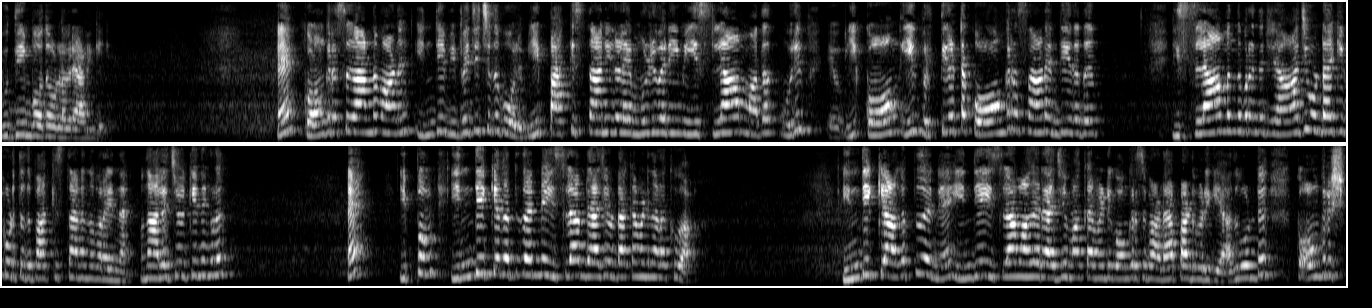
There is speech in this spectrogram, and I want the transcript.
ബുദ്ധിയും ബോധം ഉള്ളവരാണെങ്കിൽ. ഏ? കോൺഗ്രസ് കാരണമാണ് ഇന്ത്യ വിഭജിച്ചത് പോലും ഈ പാകിസ്ഥാനികളെ മുഴുവനെയും ഇസ്ലാം മത ഒരു ഈ കോ ഈ വൃത്തികെട്ട കോൺഗ്രസ് ആണ് എന്ത് ചെയ്തത്? ഇസ്ലാം എന്ന് പറയുന്ന രാജ്യം ഉണ്ടാക്കി കൊടുത്തത് പാകിസ്ഥാൻ എന്ന് പറയുന്ന. ഒന്ന് ആലോചിച്ച് നോക്കിയേ നിങ്ങൾ. ഏ? ഇപ്പം ഇന്ത്യക്കകത്ത് തന്നെ ഇസ്ലാം രാജ്യം ഉണ്ടാക്കാൻ വേണ്ടി നടക്കുക. ഇന്ത്യക്കകത്ത് തന്നെ ഇന്ത്യയെ ഇസ്ലാമാക രാജ്യമാക്കാൻ വേണ്ടി കോൺഗ്രസ് പാടാപ്പാട് പിടിക്കുക അതുകൊണ്ട് കോൺഗ്രസ്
